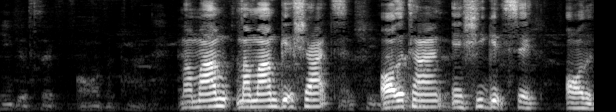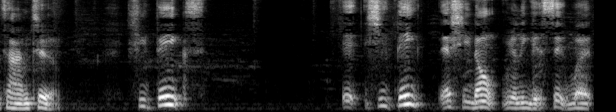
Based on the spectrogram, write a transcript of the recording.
he gets sick all the time. My mom, my mom gets shots all the time, and she gets sick all the time too. She thinks it. She think that she don't really get sick, but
